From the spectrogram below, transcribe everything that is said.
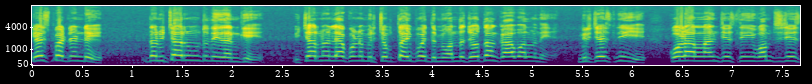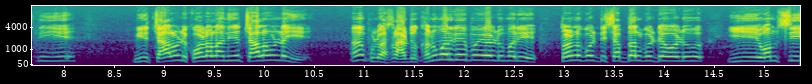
కేసు పెట్టండి. దాని విచారణ ఉంటుంది దానికి. విచారణ లేకుండా మీరు చెప్తూ అయిపోద్ది. మేము వంద చెబుతాం కావాలని. మీరు చేసినవి కోడాలని చేసినవి వంశీ చేసినవి. మీరు చాలా ఉండే కోడాలని చాలా ఉండయి. ఇప్పుడు అసలు అటు కనుమరుగైపోయాడు మరి. తొడలు కొట్టి శబ్దాలు కొట్టేవాడు. ఈ వంశీ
